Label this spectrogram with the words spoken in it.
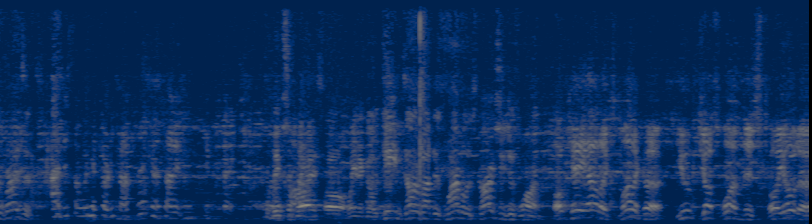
in prizes? I just only had thirty-five seconds. I didn't expect. It's a big surprise. Oh, way to go. Gene, tell her about this marvelous car she just won. Okay, Alex, Monica, you've just won this Toyota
